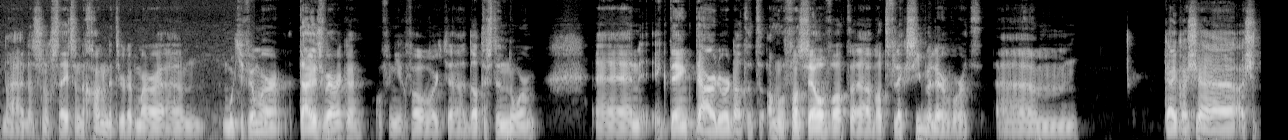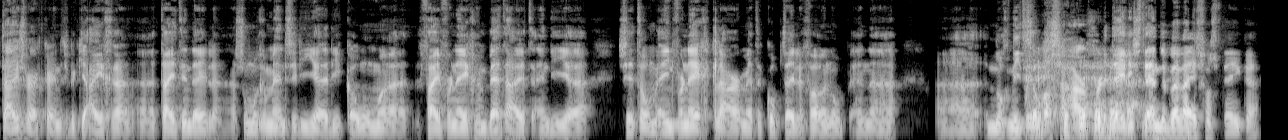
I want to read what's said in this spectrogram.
nou ja, dat is nog steeds aan de gang natuurlijk, maar um, moet je veel meer thuiswerken. Of in ieder geval, wordt je, dat is de norm. En ik denk daardoor dat het allemaal vanzelf wat, uh, wat flexibeler wordt. Um, kijk, als je, als je thuis werkt, kan je natuurlijk je eigen uh, tijd indelen. En sommige mensen die, die komen om vijf voor negen hun bed uit en die zitten om één voor negen klaar met een koptelefoon op en nog niet gewassen haar voor de daily stand bij wijze van spreken.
